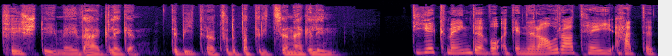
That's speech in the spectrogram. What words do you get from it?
Kiste mehr Weg legen. Der Beitrag von Patricia Nägelin. Die Gemeinden, die einen Generalrat haben, hätten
